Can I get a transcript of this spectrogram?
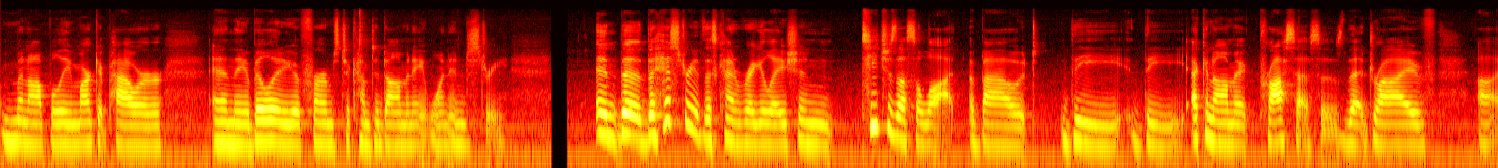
monopoly market power and the ability of firms to come to dominate one industry. And the, the history of this kind of regulation teaches us a lot about the, the economic processes that drive uh,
